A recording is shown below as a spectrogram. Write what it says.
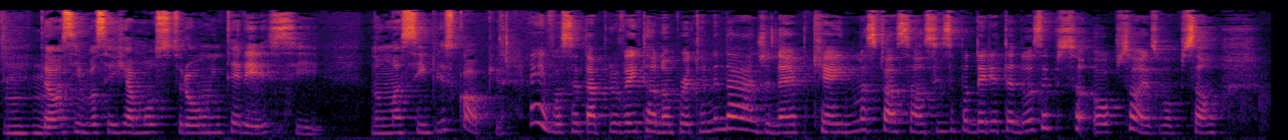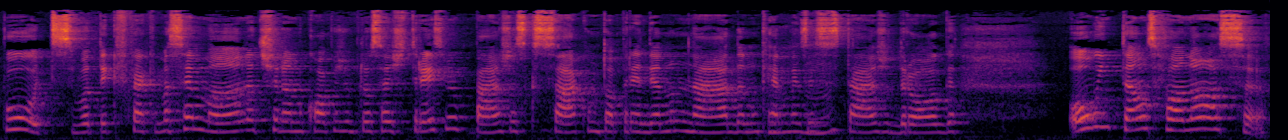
Uhum. Então, assim, você já mostrou um interesse numa simples cópia. É, e você tá aproveitando a oportunidade, né? Porque aí numa situação assim você poderia ter duas opções. Uma opção, putz, vou ter que ficar aqui uma semana tirando cópia de um processo de 3 mil páginas, que saco, não tô aprendendo nada, não quero uhum. mais esse estágio, droga. Ou então você fala, nossa,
